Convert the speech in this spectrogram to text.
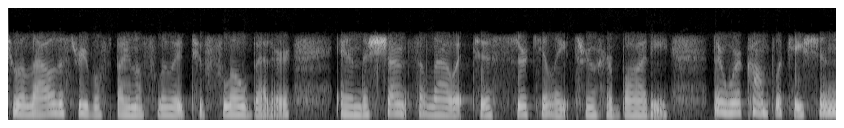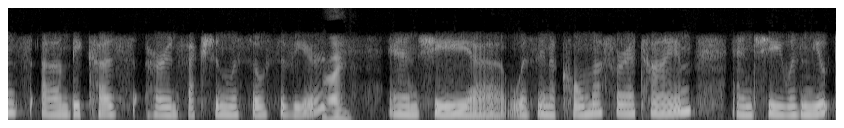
to allow the cerebral spinal fluid to flow better, and the shunts allow it to circulate through her body. There were complications um, because her infection was so severe. Right and she uh, was in a coma for a time, and she was mute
